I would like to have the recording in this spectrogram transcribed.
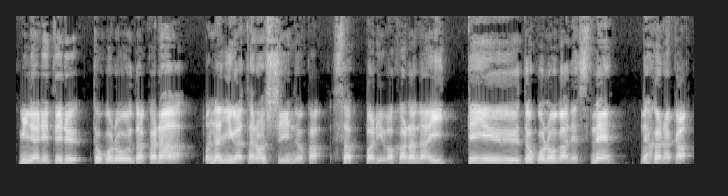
見慣れてるところだから、まあ、何が楽しいのかさっぱりわからないっていうところがですね、なかなか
